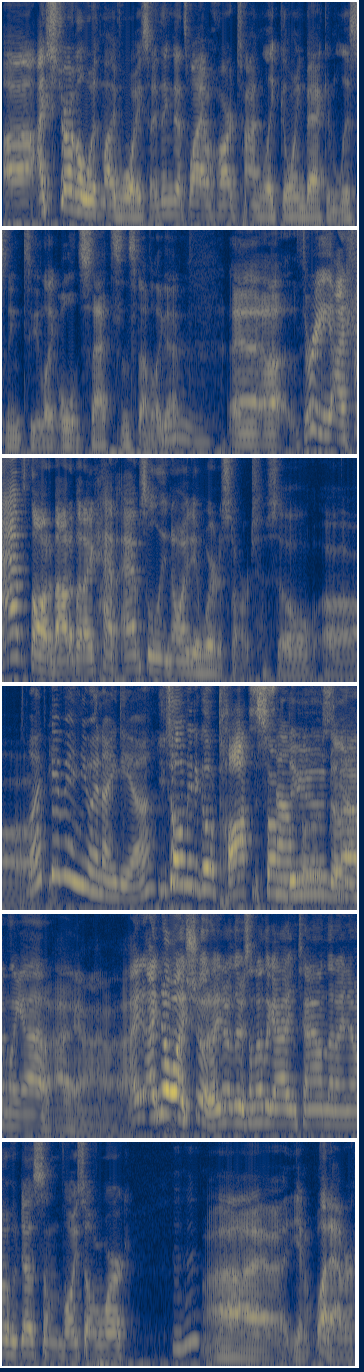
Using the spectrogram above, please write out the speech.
uh, I struggle with my voice. I think that's why I have a hard time like going back and listening to like old sets and stuff like that. Mm. Uh, three, I have thought about it, but I have absolutely no idea where to start. So, uh, Well, I've yeah. given you an idea. you told me to go talk to some dude, Samples, but yeah. I'm like, I, I, I, I know I should. I know there's another guy in town that I know who does some voiceover work. Mm-hmm. Uh, you know, whatever.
